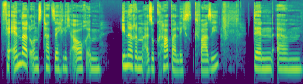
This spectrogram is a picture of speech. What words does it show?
verändert uns tatsächlich auch im Inneren, also körperlich quasi. Denn ähm,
